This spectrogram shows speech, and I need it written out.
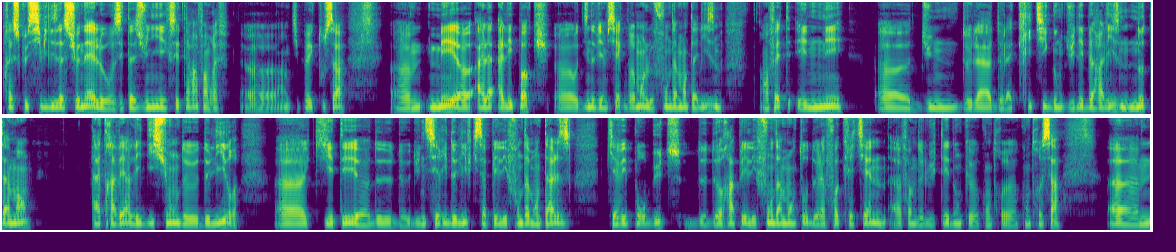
presque civilisationnel aux États-Unis, etc. Enfin bref, euh, un petit peu avec tout ça. mais à l'époque, au 19e siècle, vraiment le fondamentalisme, en fait, est né euh, de, la, critique donc du libéralisme, notamment à travers l'édition de, livres euh, qui étaient euh, d'une série de livres qui s'appelait Les Fondamentals, qui avait pour but de, rappeler les fondamentaux de la foi chrétienne afin de lutter donc euh, contre, contre ça. Euh,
